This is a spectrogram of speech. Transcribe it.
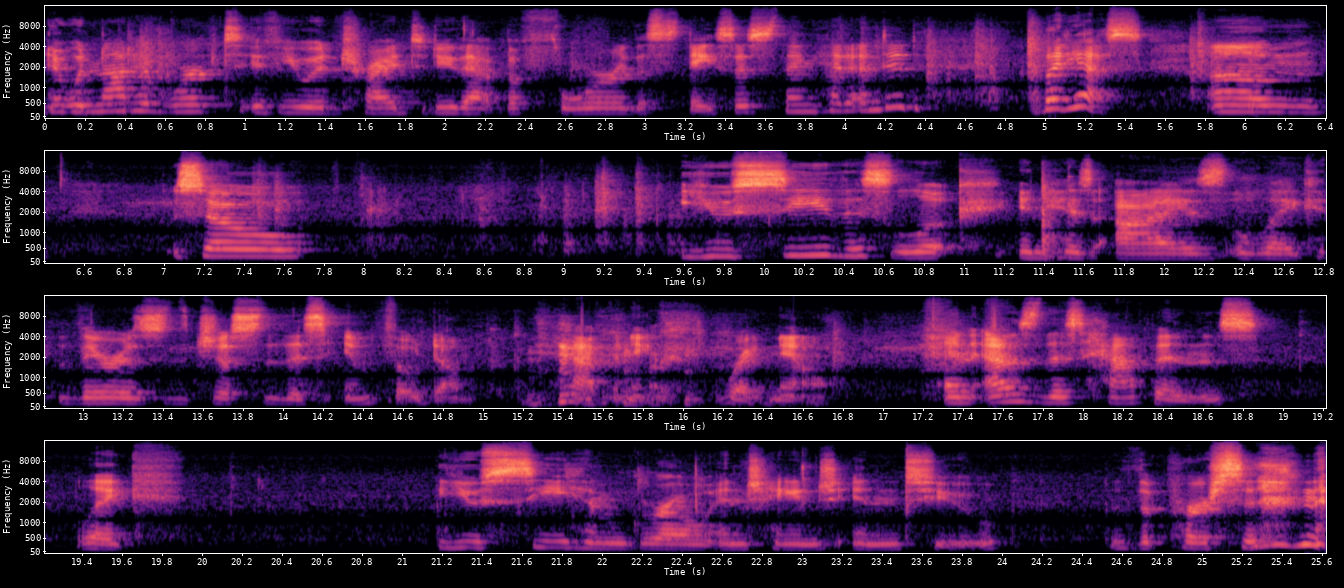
it would not have worked if you had tried to do that before the stasis thing had ended. But yes. Um, so you see this look in his eyes like there is just this info dump happening right now. And as this happens, like you see him grow and change into the person.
